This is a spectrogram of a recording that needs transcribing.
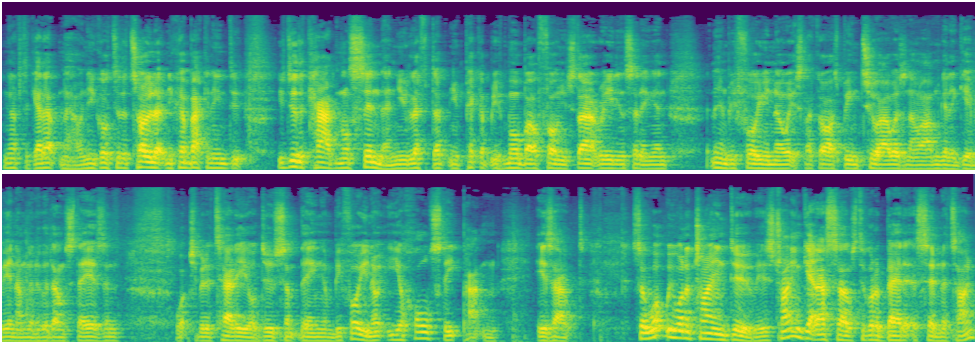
you have to get up now. And you go to the toilet and you come back and you do you do the cardinal sin then. You lift up and you pick up your mobile phone you start reading something and, and then before you know it's like oh it's been two hours now. I'm going to give in. I'm going to go downstairs and watch a bit of telly or do something, and before you know it, your whole sleep pattern is out. So what we want to try and do is try and get ourselves to go to bed at a similar time.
